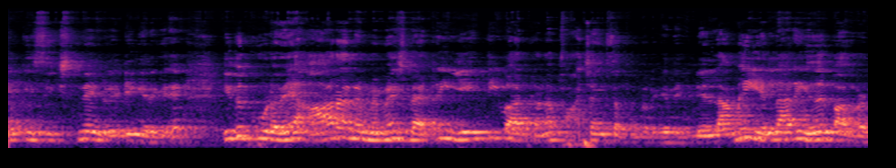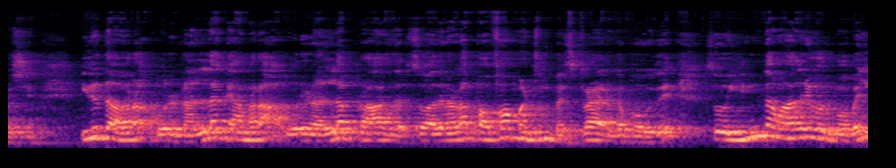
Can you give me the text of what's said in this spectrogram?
IP sixty nine rating இருக்குது இது கூடவே ஆறாயிரம் பேட்டரி எயிட்டி வாட்டான ஃபாஸ்ட் சார்ஜிங் சப்போர்ட் இருக்குது இது எல்லாமே எல்லாரும் எதிர்பார்க்குற விஷயம். இது தவிர ஒரு நல்ல கேமரா ஒரு நல்ல ப்ராசர் ஸோ அதனால பர்ஃபார்மன்ஸும் பெஸ்ட்டாக இருக்க போகுது. ஸோ இந்த மாதிரி ஒரு மொபைல்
